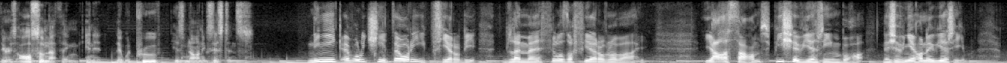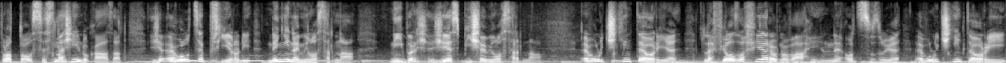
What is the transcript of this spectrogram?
there is also nothing in it that would prove his non-existence. Nyní k evoluční teorii přírody dle mé filozofie rovnováhy. Já sám spíše věřím Boha, než v něho nevěřím. Proto se snažím dokázat, že evoluce přírody není nemilosrdná, nýbrž, že je spíše milosrdná. Evoluční teorie dle filozofie rovnováhy neodsuzuje evoluční teorii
